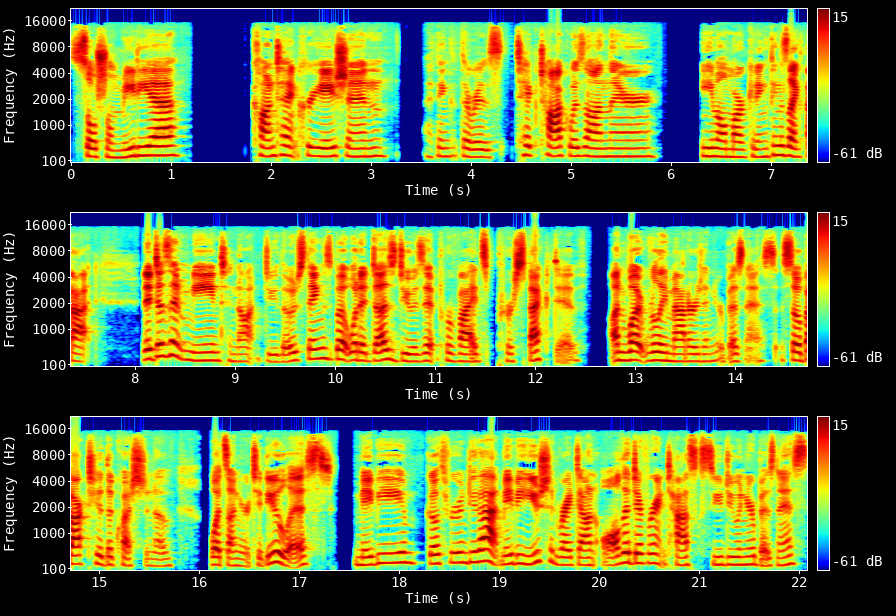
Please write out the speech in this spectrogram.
social media, content creation. I think there was TikTok was on there, email marketing, things like that. And it doesn't mean to not do those things, but what it does do is it provides perspective on what really matters in your business. So, back to the question of what's on your to do list, maybe go through and do that. Maybe you should write down all the different tasks you do in your business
